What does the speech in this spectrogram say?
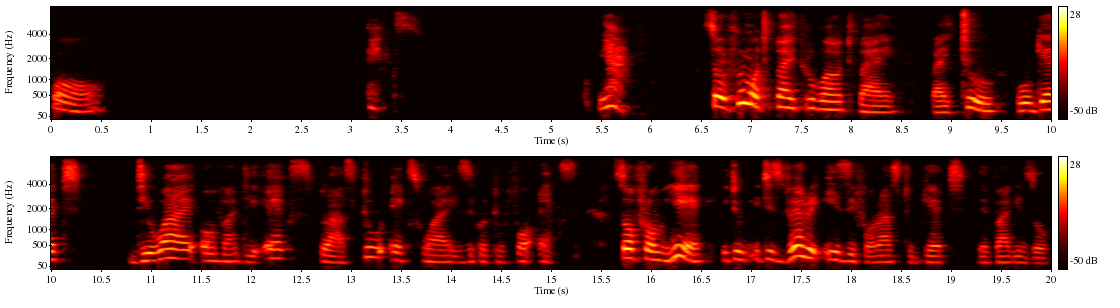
4x. Yeah, so if we multiply throughout by, by 2, we'll get dy over dx plus 2xy is equal to 4x. So from here, it, it is very easy for us to get the values of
